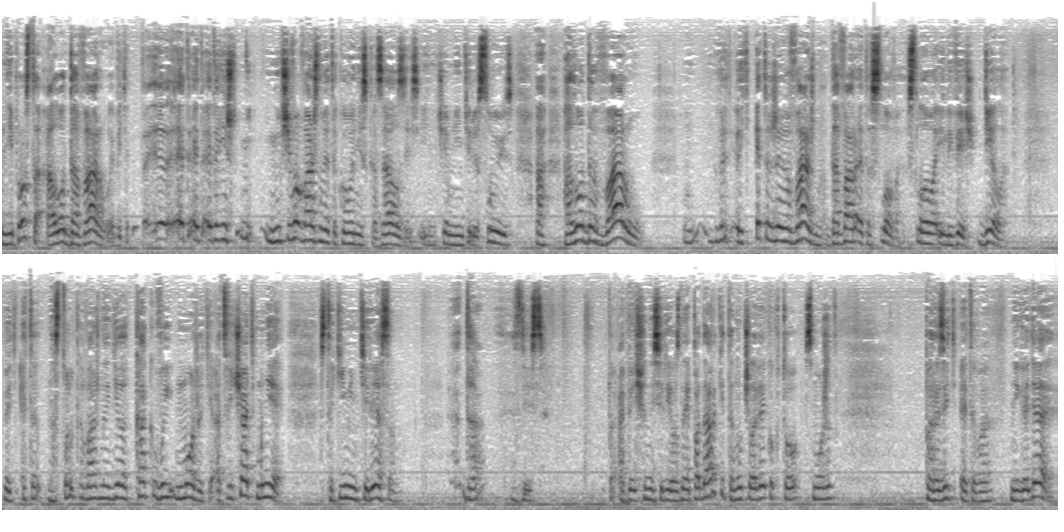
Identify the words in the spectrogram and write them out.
не просто алло давару, ведь это, это, это, это не, ничего важного я такого не сказал здесь и ничем не интересуюсь, а алло давару, говорит, ведь это же важно. Давар это слово, слово или вещь, дело. Ведь это настолько важное дело, как вы можете отвечать мне с таким интересом. Да, здесь обещаны серьезные подарки тому человеку, кто сможет поразить этого негодяя,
